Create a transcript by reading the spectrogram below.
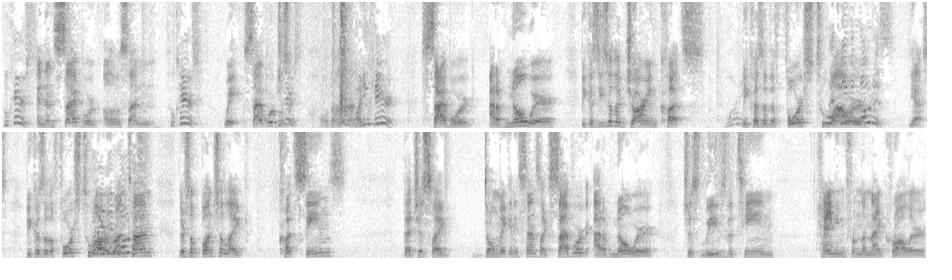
Who cares? and then Cyborg all of a sudden, Who cares? wait, Cyborg Who just cares? hold on. Why do you care? Cyborg out of nowhere because these are the jarring cuts Why? because of the forced two I didn't hour even notice. Yes, because of the forced two but hour runtime, there's a bunch of like cut scenes that just like don't make any sense. Like Cyborg out of nowhere just leaves the team hanging from the Knightcrawler,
